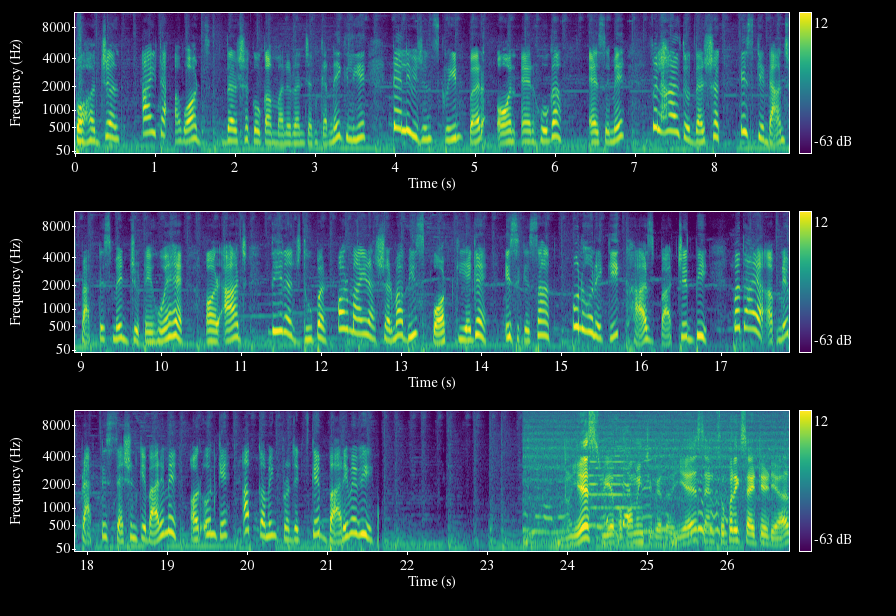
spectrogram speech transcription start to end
बहुत जल्द आईटा अवार्ड्स दर्शकों का मनोरंजन करने के लिए टेलीविज़न स्क्रीन पर ऑन एयर होगा। ऐसे में फ़िलहाल तो दर्शक इसके डांस प्रैक्टिस में जुटे हुए हैं और आज धीरज धूपर और मायरा शर्मा भी स्पॉट किए गए। इसके साथ उन्होंने की खास बातचीत भी, बताया अपने प्रैक्टिस सेशन के बारे में और उनके अपकमिंग प्रोजेक्ट्स के बारे में भी। Yes we are performing together yes and super excited यार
